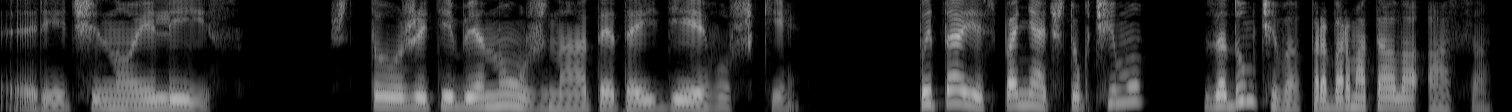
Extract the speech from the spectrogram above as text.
«Речной лис, что же тебе нужно от этой девушки?» Пытаясь понять, что к чему, задумчиво пробормотала Аса.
